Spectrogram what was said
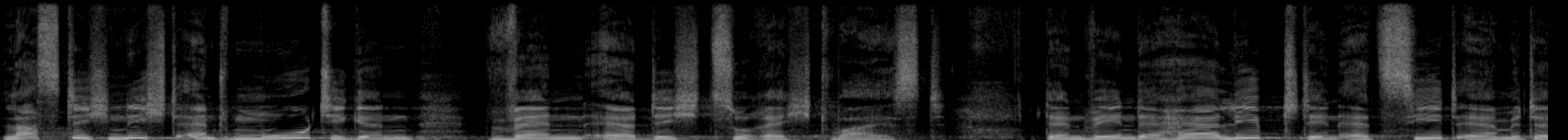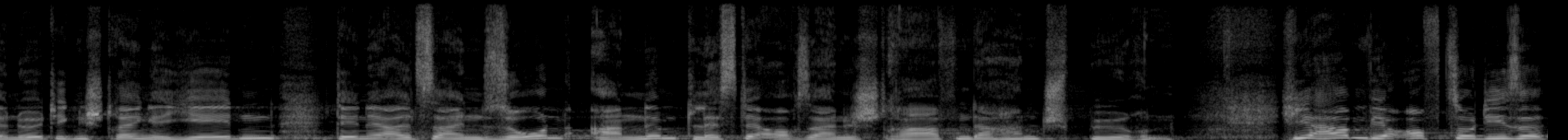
Lass dich nicht entmutigen, wenn er dich zurechtweist. Denn wen der Herr liebt, den erzieht er mit der nötigen Strenge. Jeden, den er als seinen Sohn annimmt, lässt er auch seine strafende Hand spüren. Hier haben wir oft so diese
